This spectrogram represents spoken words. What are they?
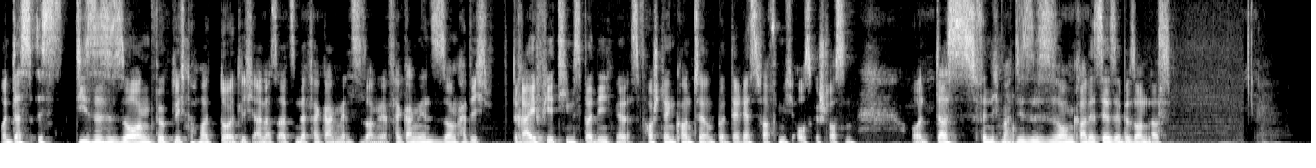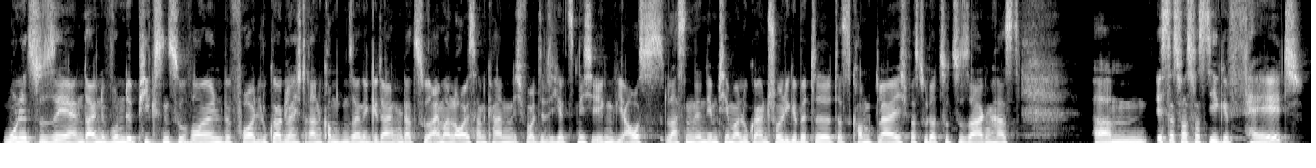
Und das ist diese Saison wirklich nochmal deutlich anders als in der vergangenen Saison. In der vergangenen Saison hatte ich drei, vier Teams, bei denen ich mir das vorstellen konnte und der Rest war für mich ausgeschlossen. Und das, finde ich, macht diese Saison gerade sehr, sehr besonders ohne zu sehr in deine Wunde pieksen zu wollen, bevor Luca gleich drankommt und seine Gedanken dazu einmal äußern kann. Ich wollte dich jetzt nicht irgendwie auslassen in dem Thema. Luca, entschuldige bitte, das kommt gleich, was du dazu zu sagen hast. Ähm, ist das was, was dir gefällt,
